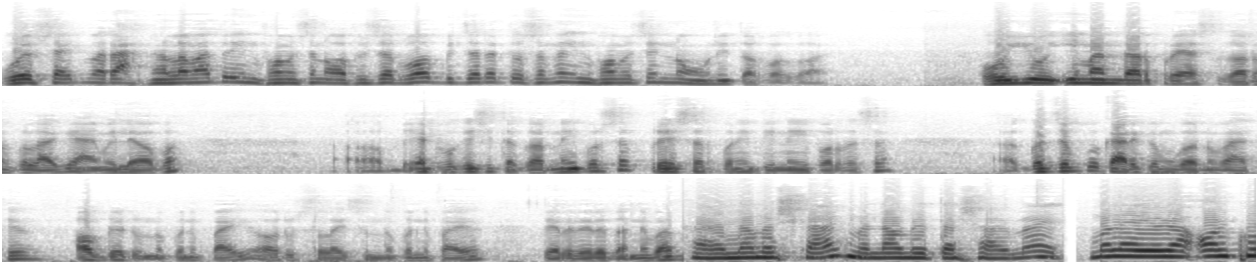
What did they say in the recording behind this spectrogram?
वेबसाइटमा राख्नलाई मात्रै इन्फर्मेसन अफिसर भयो बिचरा त्योसँग इन्फर्मेसन नहुनेतर्फ गयो। हो यो इमान्दार प्रयास गर्नको लागि हामीले अब एडभोकेसी त गर्नै पर्छ प्रेसर पनि दिनै पर्दछ। गजबको कार्यक्रम गर्नुभएको थियो। अपडेट हुन पनि पायो अरूलाई सुन्न पनि पायो धेरै धेरै धन्यवाद। नमस्कार म नम्रता शर्मा। मलाई एउटा अर्को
